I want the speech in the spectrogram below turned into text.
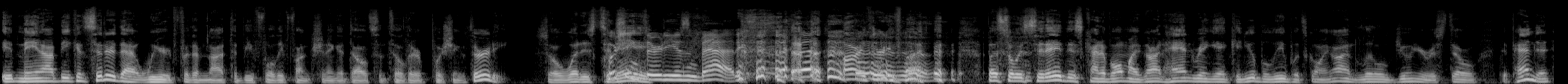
it may not be considered that weird for them not to be fully functioning adults until they're pushing 30 so what is today Pushing 30 isn't bad. all right, 35. but so it's today this kind of, oh my God, hand wringing, can you believe what's going on? Little Junior is still dependent.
